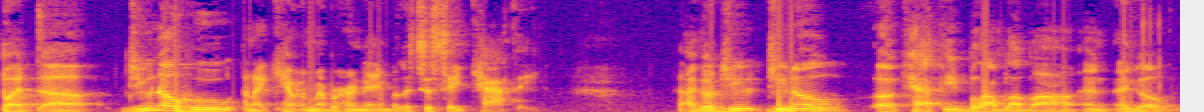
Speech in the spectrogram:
but uh, do you know who? And I can't remember her name, but let's just say Kathy. I go, do you do you know uh, Kathy? Blah blah blah. And I go,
